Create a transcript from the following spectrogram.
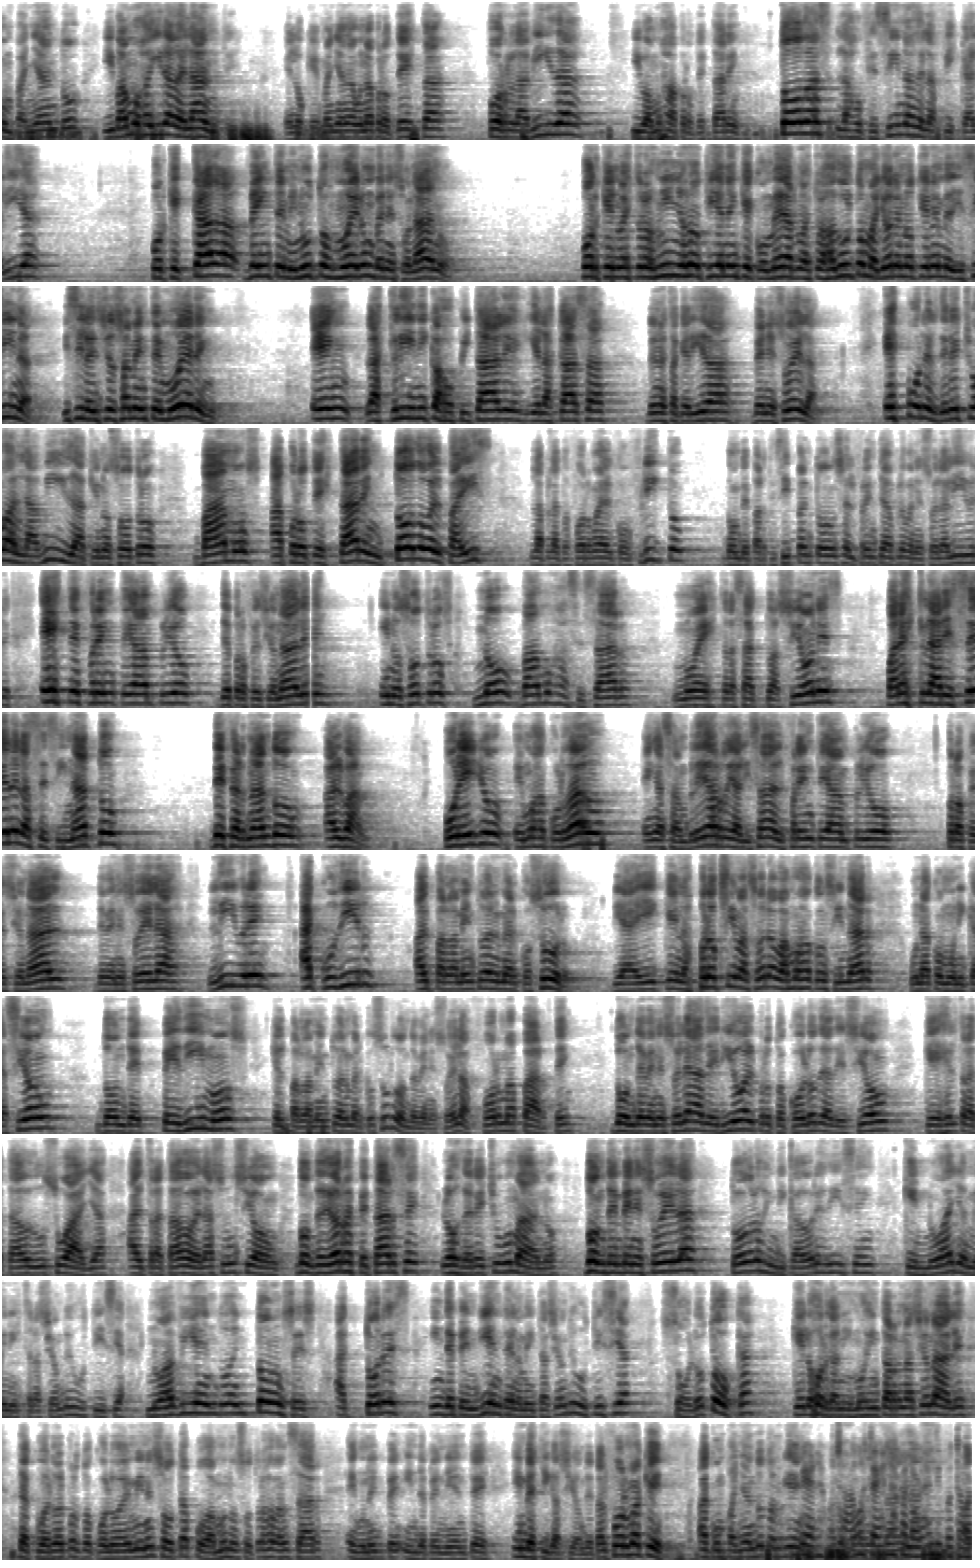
acompañando y vamos a ir adelante en lo que es mañana una protesta por la vida y vamos a protestar en todas las oficinas de la Fiscalía porque cada 20 minutos muere un venezolano, porque nuestros niños no tienen que comer, nuestros adultos mayores no tienen medicina y silenciosamente mueren en las clínicas, hospitales y en las casas de nuestra querida Venezuela. Es por el derecho a la vida que nosotros vamos a protestar en todo el país la plataforma del conflicto, donde participa entonces el Frente Amplio Venezuela Libre, este Frente Amplio de profesionales, y nosotros no vamos a cesar nuestras actuaciones para esclarecer el asesinato de Fernando Albán. Por ello, hemos acordado en asamblea realizada del Frente Amplio Profesional de Venezuela Libre acudir al Parlamento del Mercosur. De ahí que en las próximas horas vamos a consignar una comunicación donde pedimos que el Parlamento del Mercosur, donde Venezuela forma parte, donde Venezuela adherió al protocolo de adhesión que es el Tratado de Ushuaia, al Tratado de la Asunción, donde debe respetarse los derechos humanos, donde en Venezuela todos los indicadores dicen que no hay administración de justicia, no habiendo entonces actores independientes en la administración de justicia, solo toca que los organismos internacionales, de acuerdo al protocolo de Minnesota, podamos nosotros avanzar en una independiente investigación. De tal forma que, acompañando también... Bien, escuchaban ustedes las palabras del diputado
